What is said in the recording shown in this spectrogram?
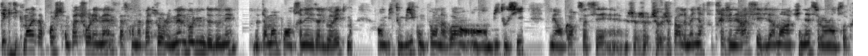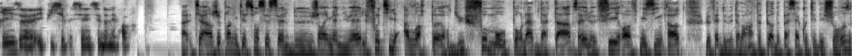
Techniquement, les approches ne seront pas toujours les mêmes parce qu'on n'a pas toujours le même volume de données, notamment pour entraîner les algorithmes en B2B qu'on peut en avoir en, B2C. Mais encore, ça c'est, je, je, je, parle de manière très, générale, c'est évidemment affiné selon l'entreprise euh, et puis c'est données propres. Ah, tiens, je vais prendre une question, c'est celle de Jean-Emmanuel. Faut-il avoir peur du FOMO pour la data? Vous savez, le fear of missing out, le fait d'avoir un peu peur de passer à côté des choses,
